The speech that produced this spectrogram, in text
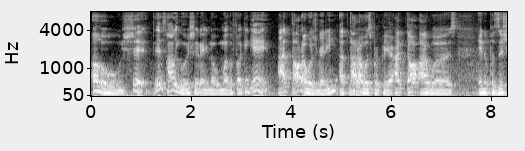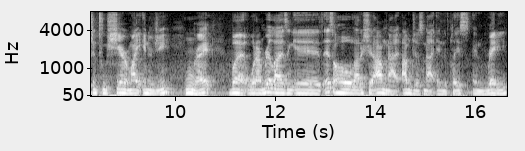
oh shit, this Hollywood shit ain't no motherfucking game. I thought I was ready. I thought I was prepared. I thought I was in a position to share my energy, mm. right? But what I'm realizing is it's a whole lot of shit I'm not I'm just not in the place and ready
